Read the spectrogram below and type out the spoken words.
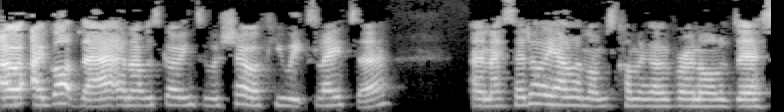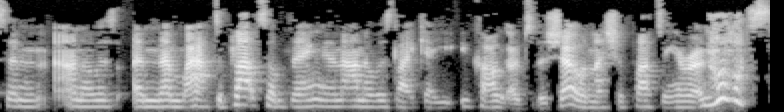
I, I got there and I was going to a show a few weeks later. And I said, "Oh yeah, my mum's coming over and all of this." And Anna was, and then I had to plait something, and Anna was like, "Yeah, you, you can't go to the show unless you're plaiting your own horse."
